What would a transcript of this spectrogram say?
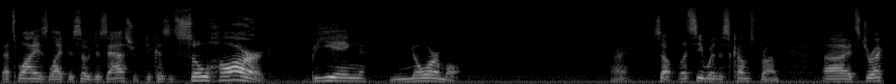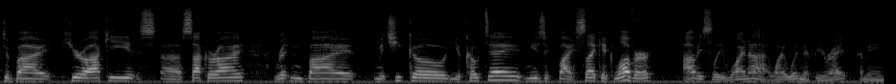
That's why his life is so disastrous, because it's so hard being normal. All right? So, let's see where this comes from. Uh, it's directed by Hiroaki uh, Sakurai, written by Michiko Yokote, music by Psychic Lover. Obviously, why not? Why wouldn't it be, right? I mean,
